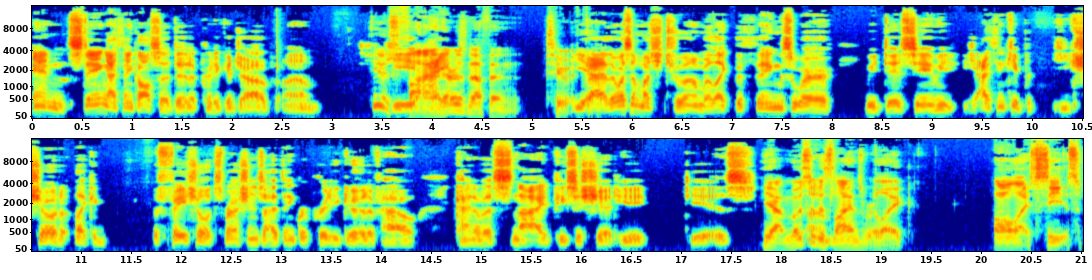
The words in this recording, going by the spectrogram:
And Sting, I think, also did a pretty good job. Um, He was he- fine. I- there was nothing to it. yeah, but- there wasn't much to him, but like the things where we did see him, he, he- I think he he showed like a, facial expressions. I think were pretty good of how kind of a snide piece of shit he, he is. yeah. Most of his um, lines were like, "All I see is a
